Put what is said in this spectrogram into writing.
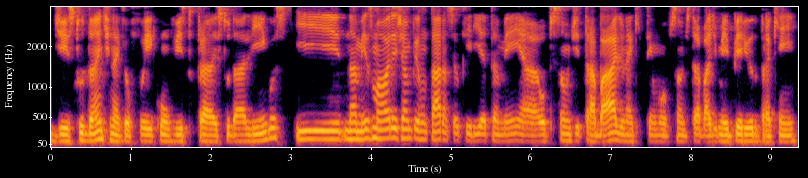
de estudante, né, que eu fui com visto para estudar línguas, e na mesma hora eles já me perguntaram se eu queria também a opção de trabalho, né, que tem uma opção de trabalho de meio período para quem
